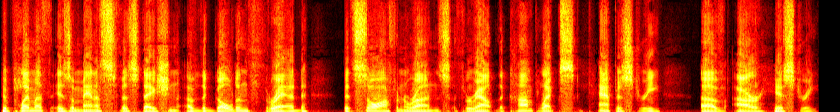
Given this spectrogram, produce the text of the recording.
to Plymouth is a manifestation of the golden thread that so often runs throughout the complex tapestry of our history.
